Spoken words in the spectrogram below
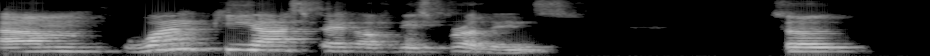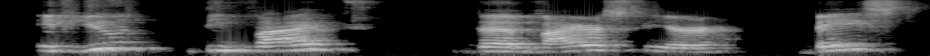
um, one key aspect of these proteins, so if you divide the virus sphere based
